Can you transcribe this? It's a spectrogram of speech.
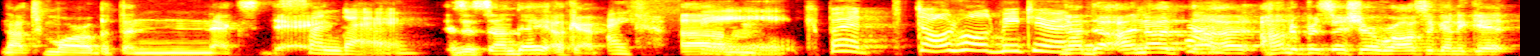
not tomorrow, but the next day. Sunday, Is it Sunday? Okay. I Um, think. but don't hold me to it. No, no, I'm not uh, 100% sure. We're also going to get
